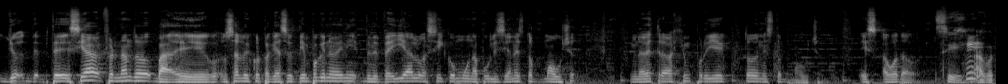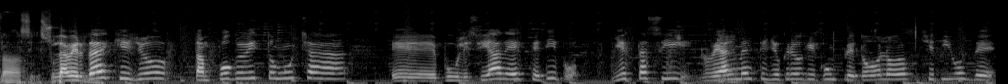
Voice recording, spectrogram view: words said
Yo te decía, Fernando, va, eh, Gonzalo, disculpa, que hace tiempo que no vení- me veía algo así como una publicidad en stop motion. Y Una vez trabajé un proyecto en stop motion. Es agotador. Sí, Sí. agotador. Sí, La verdad es que yo tampoco he visto mucha eh, publicidad de este tipo. Y esta sí, realmente yo creo que cumple todos los objetivos de,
